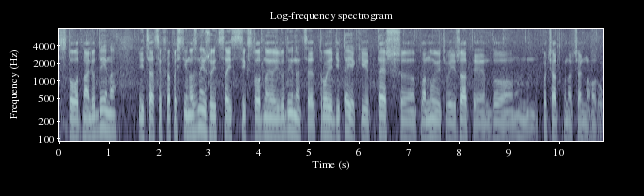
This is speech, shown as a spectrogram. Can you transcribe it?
101 людина, і ця цифра постійно знижується. Із цих 101 людини це троє дітей, які теж е, планують виїжджати до початку навчального року.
